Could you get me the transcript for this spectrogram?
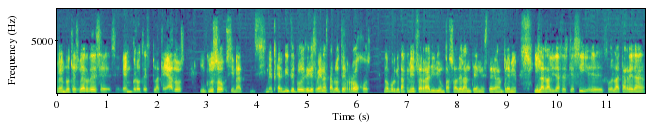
ven brotes verdes, se, ven brotes plateados, incluso, si me, si me permite, puedo decir que se ven hasta brotes rojos, ¿no? Porque también Ferrari dio un paso adelante en este Gran Premio. Y la realidad es que sí, eh, fue la carrera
